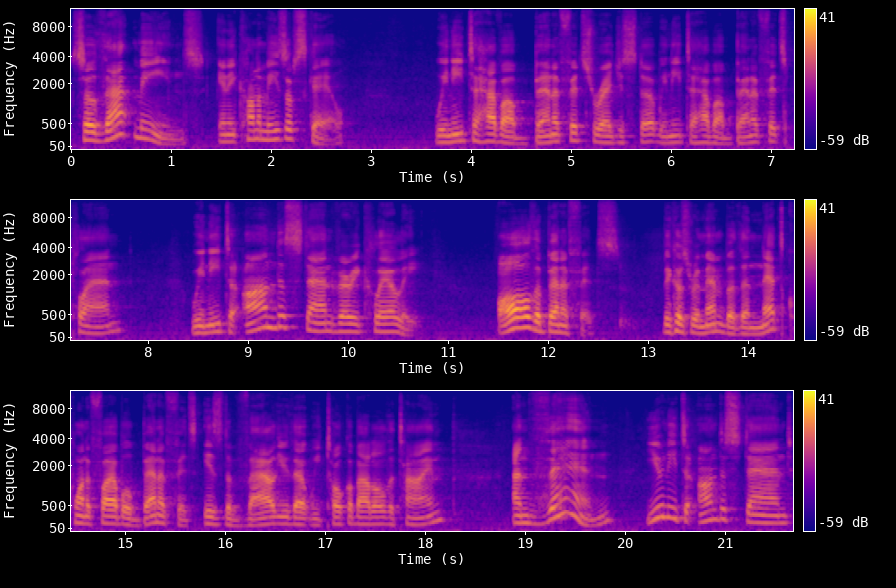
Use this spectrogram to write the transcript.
So that means in economies of scale, we need to have our benefits register. We need to have our benefits plan. We need to understand very clearly all the benefits. Because remember, the net quantifiable benefits is the value that we talk about all the time. And then you need to understand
